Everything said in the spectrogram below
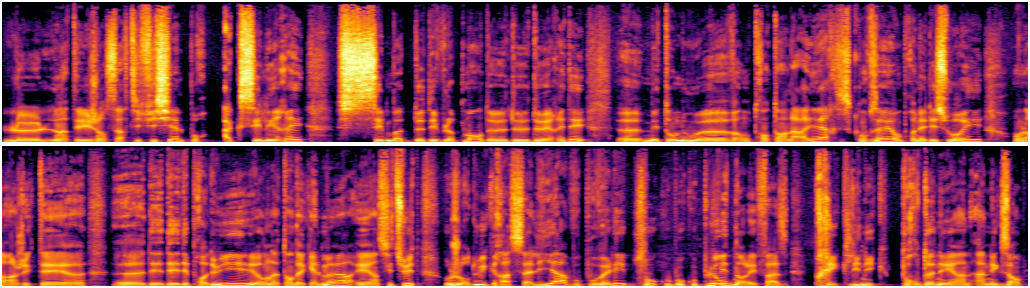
l'intelligence artificielle pour accélérer ces modes de développement de, de, de R&D. Euh, Mettons-nous euh, 20 ou 30 ans en arrière, c'est ce qu'on faisait, on prenait des souris, on leur injectait euh, euh, des, des, des, produits, on attendait qu'elles meurent, et ainsi de suite. Aujourd'hui, grâce à l'IA, vous pouvez aller beaucoup, beaucoup plus vite dans les phases précliniques. Pour donner un, un exemple,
